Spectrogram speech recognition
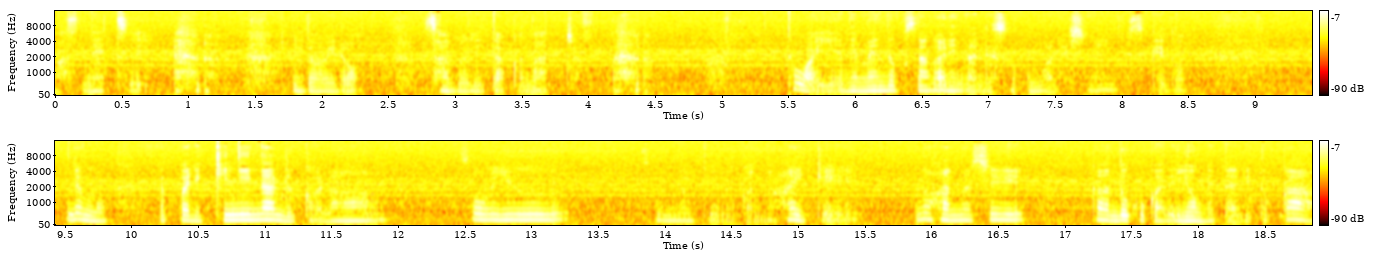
ますねつい。いろいろ探りたくなっちゃう。とはいえね面倒くさがりなんでそこまでしないんですけど。でもやっぱり気になるからそういうそのなていうのかな背景の話がどこかで読めたりとか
